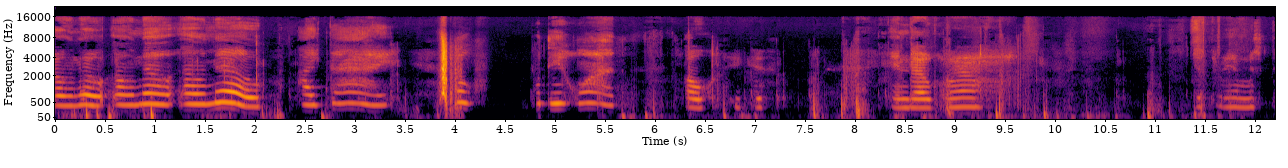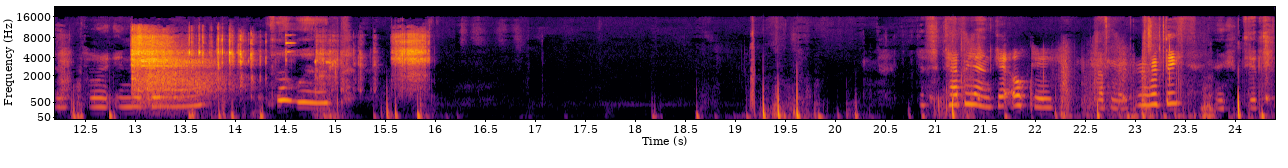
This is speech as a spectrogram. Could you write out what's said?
Oh no! Oh no! Oh no! I die. What do you want? Oh, he just in the ground. Just made a mistake in the ground. So weird. Just happy and get okay. That's my favorite thing. And just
